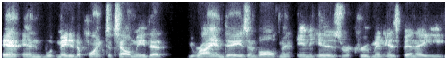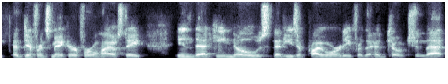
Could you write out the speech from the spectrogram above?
and, and made it a point to tell me that Ryan Day's involvement in his recruitment has been a, a difference maker for Ohio State in that he knows that he's a priority for the head coach. And that,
